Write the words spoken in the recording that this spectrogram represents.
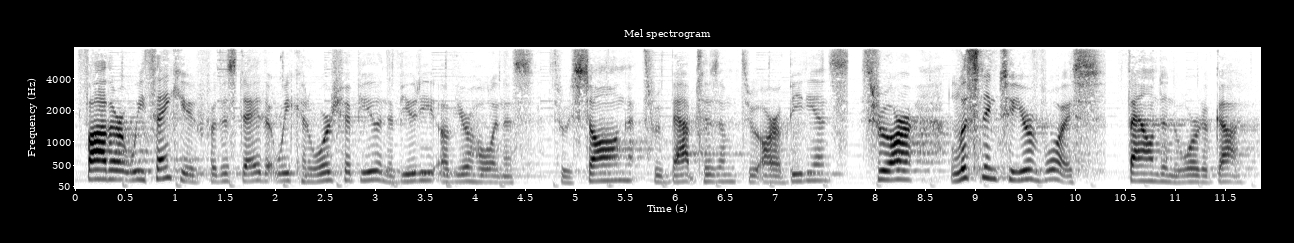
Father, we thank you for this day that we can worship you in the beauty of your holiness through song, through baptism, through our obedience, through our listening to your voice found in the Word of God.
